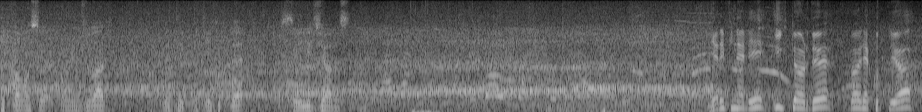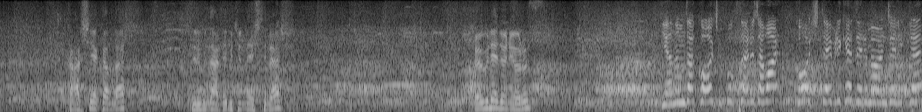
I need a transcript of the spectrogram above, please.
kutlaması oyuncular ve teknik ekiple seyirci arasında. Yarı finali ilk dördü böyle kutluyor. Karşıyakalılar tribünlerle bütünleştiler. Övüle dönüyoruz. Yanımda koç Ufuk Sarıca var. Koç tebrik ederim öncelikle.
